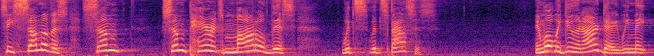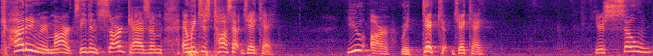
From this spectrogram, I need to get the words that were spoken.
See, some of us, some, some parents model this with, with spouses. And what we do in our day, we make cutting remarks, even sarcasm, and we just toss out JK. You are ridiculous. JK. You're so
